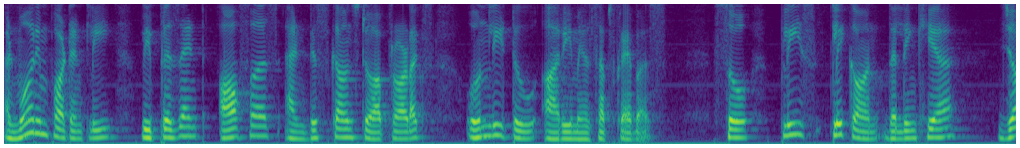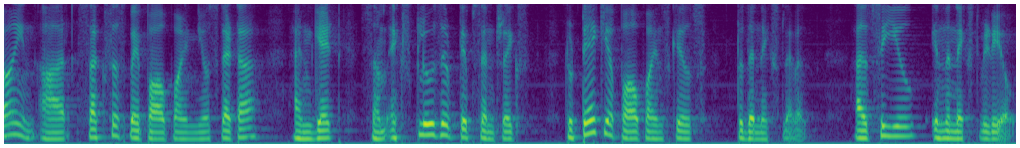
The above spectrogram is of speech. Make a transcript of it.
and more importantly, we present offers and discounts to our products only to our email subscribers. So please click on the link here, join our Success by PowerPoint newsletter, and get some exclusive tips and tricks to take your PowerPoint skills to the next level. I'll see you in the next video.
